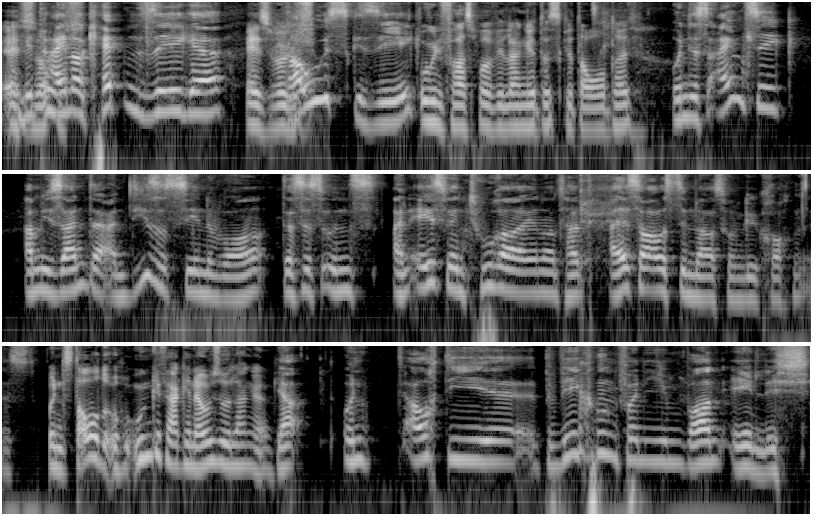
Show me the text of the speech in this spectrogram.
Es mit einer Kettensäge rausgesägt. unfassbar, wie lange das gedauert hat. Und das einzig Amüsante an dieser Szene war, dass es uns an Ace Ventura erinnert hat, als er aus dem Nashorn gekrochen ist. Und es dauert auch ungefähr genauso lange. Ja, und auch die äh, Bewegungen von ihm waren ähnlich.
